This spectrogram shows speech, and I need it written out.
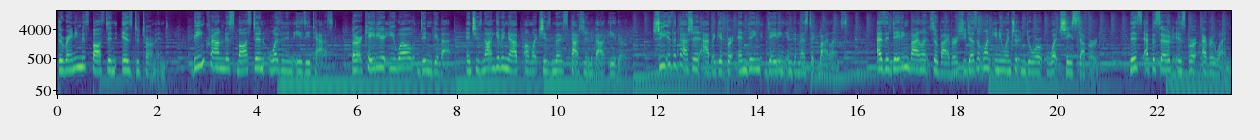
The reigning Miss Boston is determined. Being crowned Miss Boston wasn't an easy task, but Arcadia Ewell didn't give up, and she's not giving up on what she's most passionate about either. She is a passionate advocate for ending dating and domestic violence. As a dating violence survivor, she doesn't want anyone to endure what she's suffered. This episode is for everyone.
